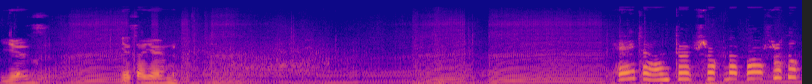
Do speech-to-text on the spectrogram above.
Yes. Yes, I am. Hey, Tom, shock na poszło.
